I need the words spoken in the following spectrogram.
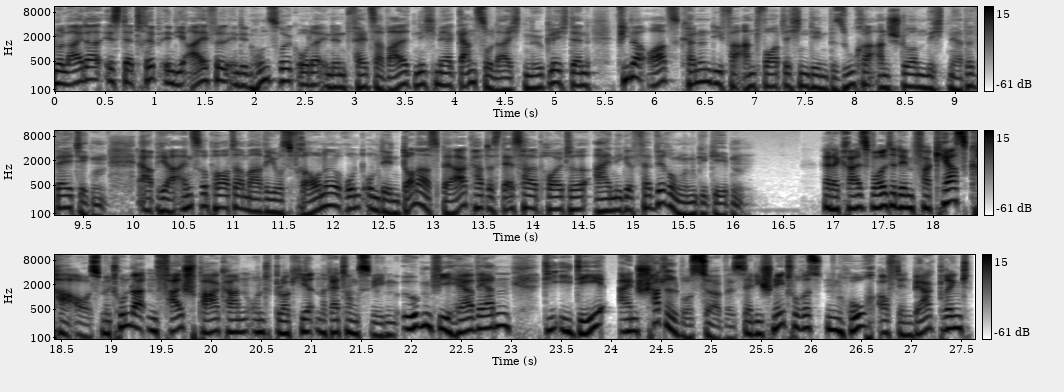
Nur leider ist der Trip in die Eifel, in den Hunsrück oder in den Pfälzerwald nicht mehr ganz so leicht möglich, denn viele Vielerorts können die Verantwortlichen den Besucheransturm nicht mehr bewältigen. RPA1-Reporter Marius Fraune rund um den Donnersberg hat es deshalb heute einige Verwirrungen gegeben. Ja, der Kreis wollte dem Verkehrschaos mit hunderten Falschparkern und blockierten Rettungswegen irgendwie Herr werden. Die Idee, ein Shuttlebus-Service, der die Schneetouristen hoch auf den Berg bringt.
